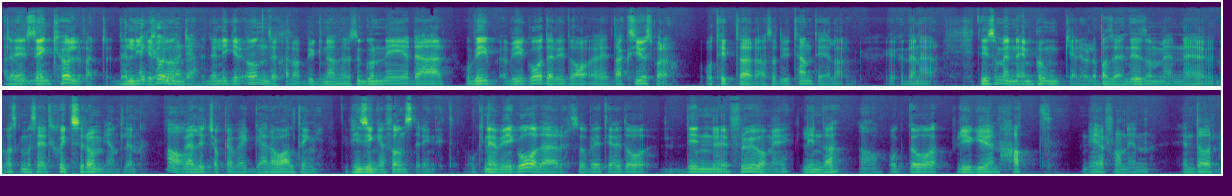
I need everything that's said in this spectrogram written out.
det, är en kulvert. Den ligger, kulvert, under, ja. den ligger under själva byggnaden. Så gå ner där. Och vi, vi går där i eh, dagsljus bara. Och tittar. Alltså det är ju tänt i hela eh, den här. Det är som en, en bunker höll jag på att säga. Det är som en, eh, vad ska man säga, ett skyddsrum egentligen. Ja. Väldigt tjocka väggar och allting. Det finns ju inga fönster in dit. Och när vi går där så vet jag ju då, din fru var med, Linda. Ja, Och då flyger ju en hatt ner från en, en dörr.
